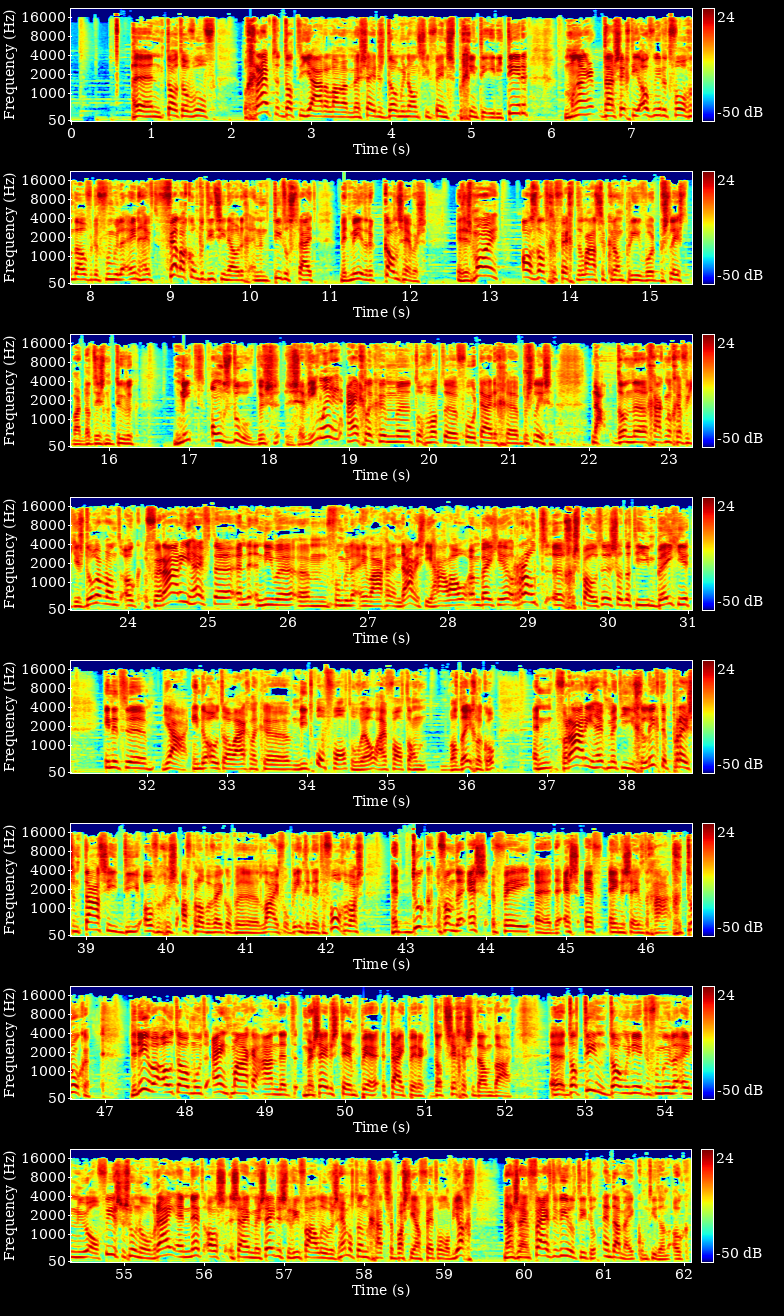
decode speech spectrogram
En Toto Wolff begrijpt dat de jarenlange Mercedes-dominantie fans begint te irriteren. Maar daar zegt hij ook weer het volgende over. De Formule 1 heeft felle competitie nodig en een titelstrijd met meerdere kanshebbers. Het is mooi als dat gevecht de laatste Grand Prix wordt beslist. Maar dat is natuurlijk niet ons doel. Dus ze willen eigenlijk hem eh, toch wat eh, voortijdig eh, beslissen. Nou, dan ga ik nog eventjes door. Want ook Ferrari heeft een, een nieuwe ehm, Formule 1 wagen. En daar is die halo een beetje rood gespoten. Zodat hij een beetje in, het, ja, in de auto eigenlijk niet opvalt. Hoewel, hij valt dan wel degelijk op. En Ferrari heeft met die gelikte presentatie... die overigens afgelopen week op, eh, live op internet te volgen was... het doek van de, SV, eh, de SF71H getrokken. De nieuwe auto moet eind maken aan het Mercedes-tijdperk. Dat zeggen ze dan daar. Eh, dat team domineert de Formule 1 nu al vier seizoenen op rij. En net als zijn Mercedes-rivaal Lewis Hamilton... gaat Sebastian Vettel op jacht naar zijn vijfde wereldtitel. En daarmee komt hij dan ook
